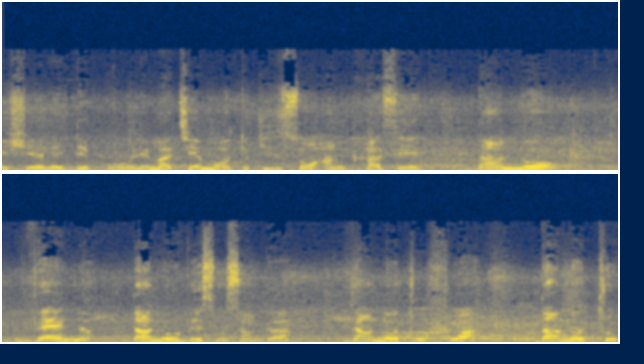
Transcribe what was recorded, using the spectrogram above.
déchets, les dépôts, les matières mortes qui sont encrassées dans nos veines, dans nos vaisseaux sanguins, dans notre foie, dans notre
